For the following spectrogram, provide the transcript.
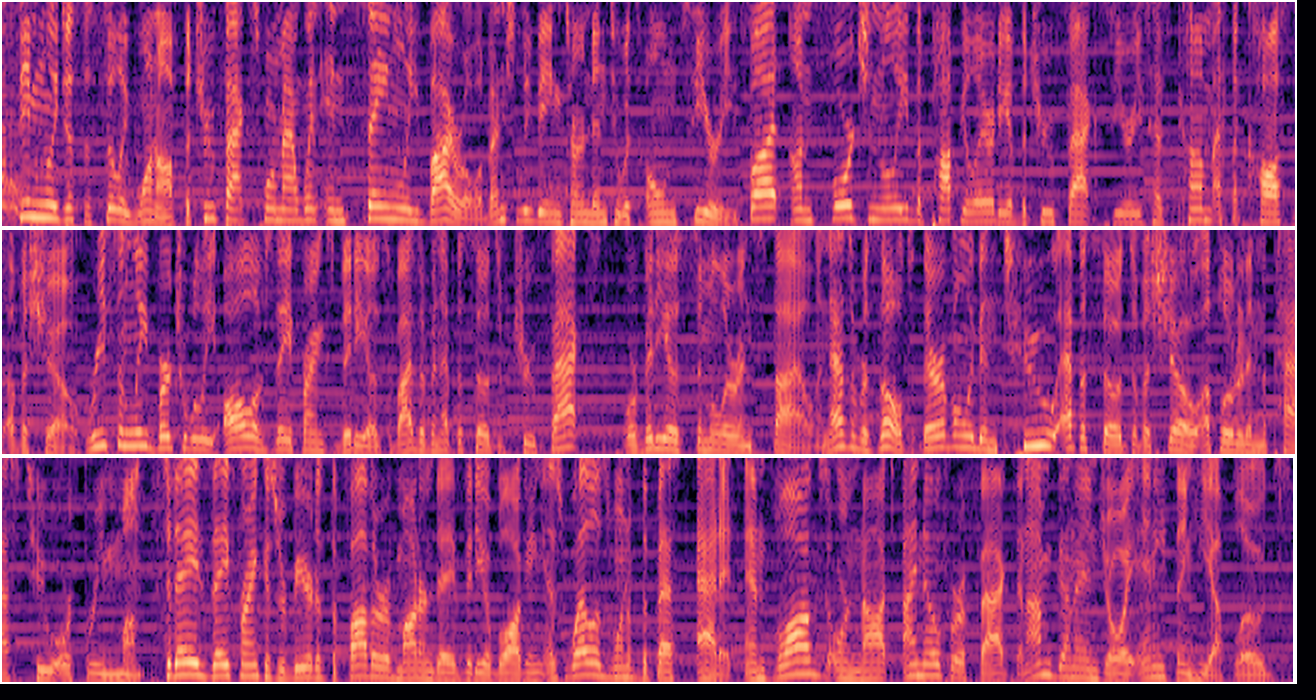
Seemingly just a silly one-off, the True Facts format went insanely viral, eventually being turned into its own series. But unfortunately, the popularity of the True Facts series has come at the cost of a show. Recently, virtually all of Ze Frank's videos have either been episodes of True Facts or videos similar in style, and as a result, there have only been two episodes of a show uploaded in the past two or three months. Today, Ze Frank is revered as the father of modern-day video blogging, as well as one of the best at it, and vlogs or not, I know for a fact that I'm gonna enjoy anything he uploads.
